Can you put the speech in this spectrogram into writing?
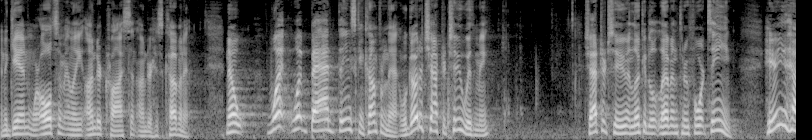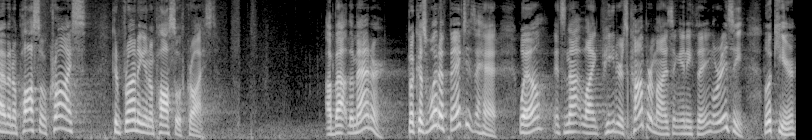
And again, we're ultimately under Christ and under his covenant. Now, what, what bad things can come from that? Well, go to chapter 2 with me. Chapter 2, and look at 11 through 14. Here you have an apostle of Christ confronting an apostle of Christ about the matter. Because what effect has it had? Well, it's not like Peter's compromising anything, or is he? Look here,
